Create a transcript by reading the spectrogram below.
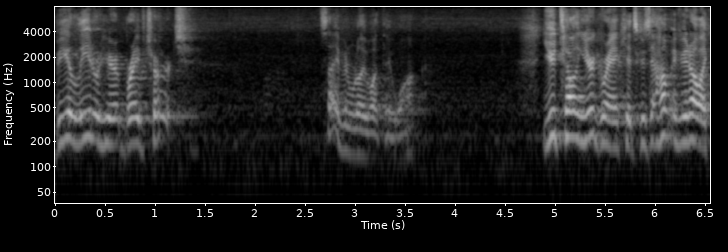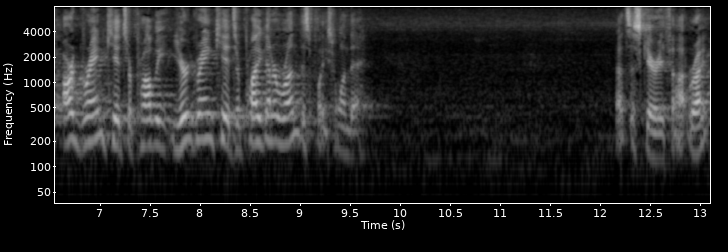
be a leader here at Brave Church. It's not even really what they want. You telling your grandkids, because how many of you know, like, our grandkids are probably, your grandkids are probably going to run this place one day. That's a scary thought, right?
